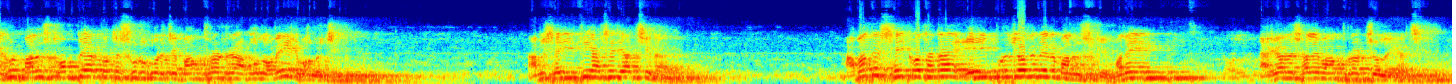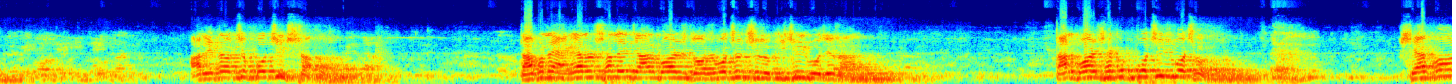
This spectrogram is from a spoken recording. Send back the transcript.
এখন মানুষ কম্পেয়ার করতে শুরু করেছে, বামফ্রন্টের আমল অনেক ভালো ছিল। আমি সেই ইতিহাসে যাচ্ছি না। আমাদের সেই কথাটা এই প্রজন্মের মানুষকে মানে এগারো সালে বামফ্রন্ট চলে গেছে। আর এটা হচ্ছে পঁচিশ সাল। তার মানে এগারো সালে যার বয়স দশ বছর ছিল, কিছুই বোঝে না। তার বয়স এখন পঁচিশ বছর। সে এখন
